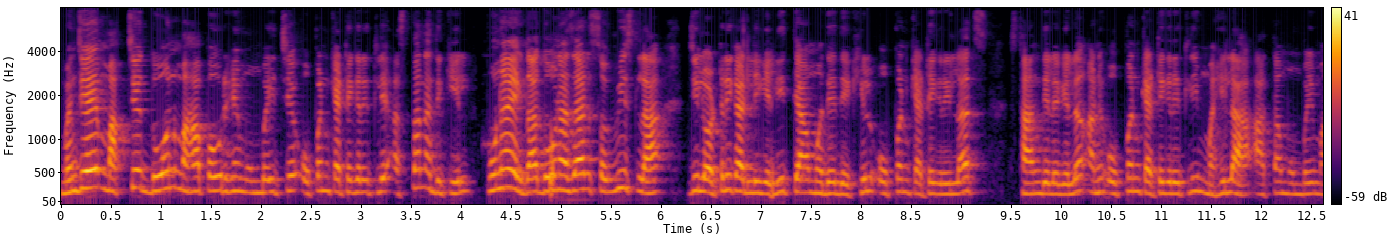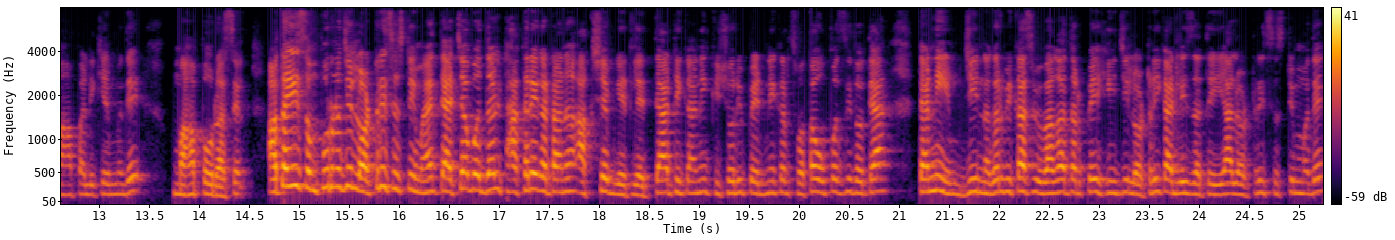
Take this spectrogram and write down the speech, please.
म्हणजे मागचे दोन महापौर हे मुंबईचे ओपन कॅटेगरीतले असताना देखील पुन्हा एकदा दोन हजार सव्वीसला जी लॉटरी काढली गेली त्यामध्ये देखील ओपन कॅटेगरीलाच स्थान दिलं गेलं आणि ओपन कॅटेगरीतली महिला आता मुंबई महापालिकेमध्ये महापौर असेल. आता ही संपूर्ण जी लॉटरी सिस्टीम आहे त्याच्याबद्दल ठाकरे गटानं आक्षेप घेतले त्या ठिकाणी किशोरी पेडणेकर स्वतः उपस्थित होत्या. त्यांनी जी नगरविकास विभागातर्फे ही जी लॉटरी काढली जाते या लॉटरी सिस्टीममध्ये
